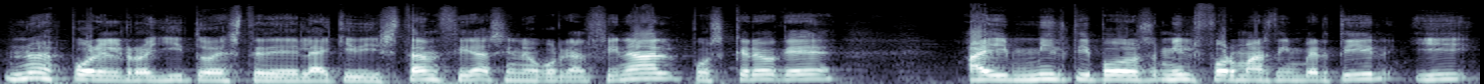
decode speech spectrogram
no es por el rollito este de la equidistancia, sino porque al final, pues creo que hay mil tipos, mil formas de invertir y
